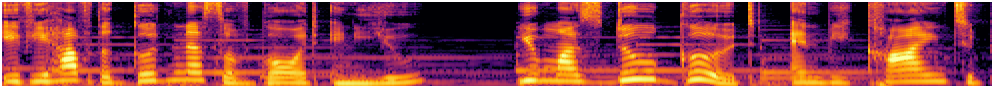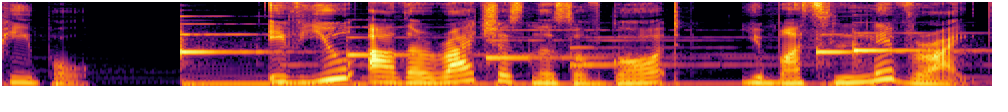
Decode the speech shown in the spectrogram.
If you have the goodness of God in you, you must do good and be kind to people. If you are the righteousness of God, you must live right.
